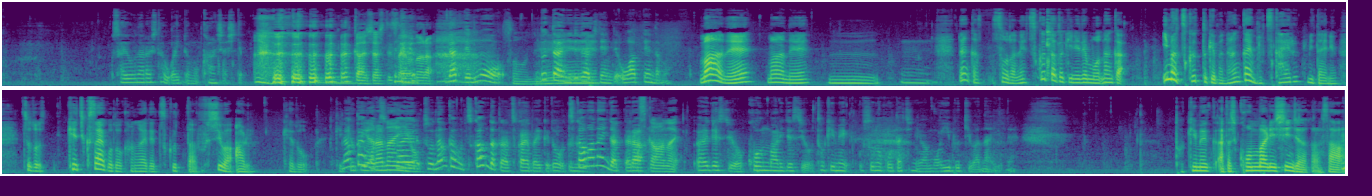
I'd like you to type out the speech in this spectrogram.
さようならした方がいいと思う。感謝して。な 感謝してさようなら。だってもう舞台に出た時点で終わってんだもん、まあねまあね。うん。うん、なんかそうだね。作った時にでもなんか今作っとけば何回も使える？みたいにちょっとケチくさいことを考えて作った節はある。けど結局何回もやらないよ。使えるそう何回も使うんだったら使えばいいけど使わないんだったら、使わない。あれですよ。こんまりですよ。ときめその子たちにはもう息吹はないよね。ときめく私こんまり信者だからさ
